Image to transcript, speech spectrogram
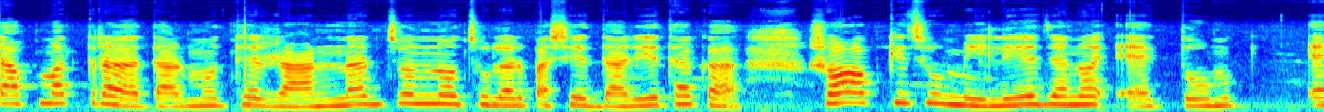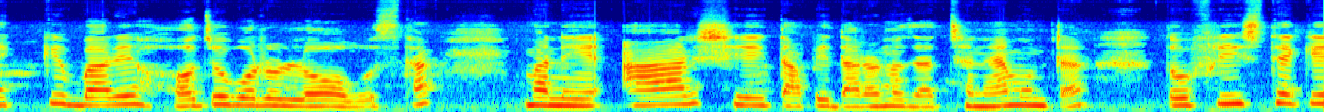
তাপমাত্রা, তার মধ্যে রান্নার জন্য চুলার পাশে দাঁড়িয়ে থাকা সব কিছু মিলিয়ে যেন একদম একেবারে ল অবস্থা। মানে আর সেই তাপে দাঁড়ানো যাচ্ছে না এমনটা। তো ফ্রিজ থেকে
